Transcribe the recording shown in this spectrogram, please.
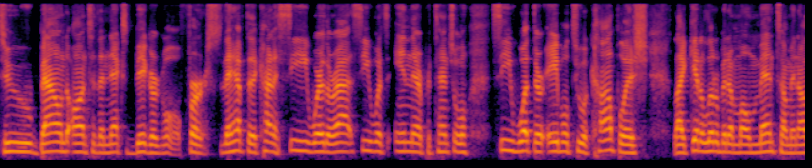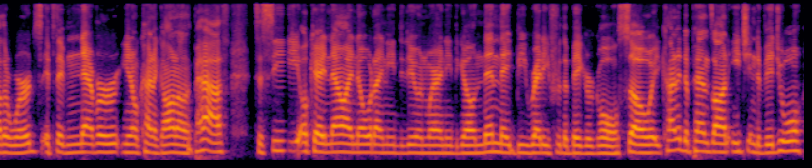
to bound onto the next bigger goal first. They have to kind of see where they're at, see what's in their potential, see what they're able to accomplish, like get a little bit of momentum, in other words, if they've never, you know, kind of gone on the path to see, okay, now I know what I need to do and where I need to go, and then they'd be ready for the bigger goal. So it kind of depends on each individual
